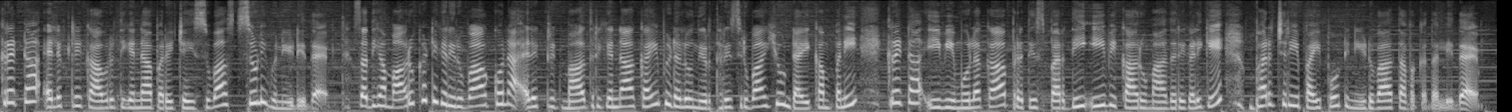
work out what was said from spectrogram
ಕ್ರೆಟಾ ಎಲೆಕ್ಟ್ರಿಕ್ ಆವೃತ್ತಿಯನ್ನ ಪರಿಚಯಿಸುವ ಸುಳಿವು ನೀಡಿದೆ. ಸದ್ಯ ಮಾರುಕಟ್ಟೆಯಲ್ಲಿರುವ ಕೊನ ಎಲೆಕ್ಟ್ರಿಕ್ ಮಾದರಿಯನ್ನ ಕೈಬಿಡಲು ನಿರ್ಧರಿಸಿರುವ ಹ್ಯುಂಡೈ ಕಂಪನಿ, ಕ್ರೆಟಾ ಇವಿ ಮೂಲಕ ಪ್ರತಿಸ್ಪರ್ಧಿ ಇವಿ ಕಾರು ಮಾದರಿಗಳಿಗೆ ಭರ್ಜರಿ ಪೈಪೋಟಿ ನೀಡುವ ತವಕದಲ್ಲಿದೆ.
